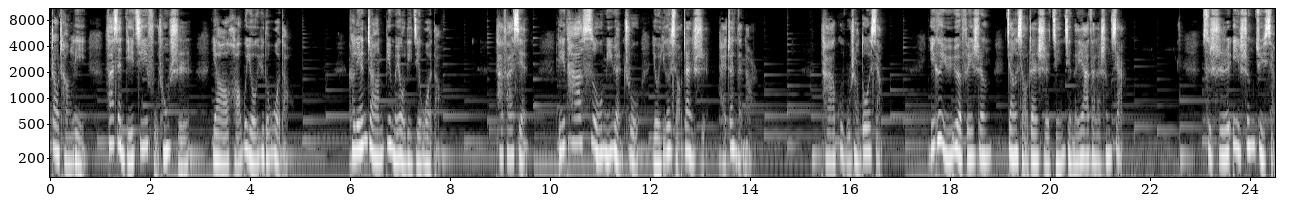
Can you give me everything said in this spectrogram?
照常理，发现敌机俯冲时，要毫不犹豫地卧倒。可连长并没有立即卧倒，他发现离他四五米远处有一个小战士还站在那儿。他顾不上多想，一个鱼跃飞升将小战士紧紧地压在了身下。此时一声巨响，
